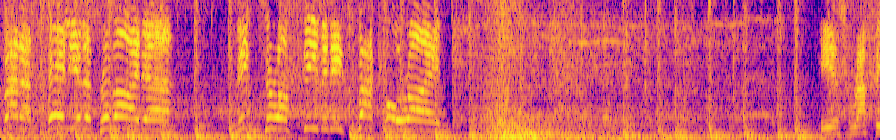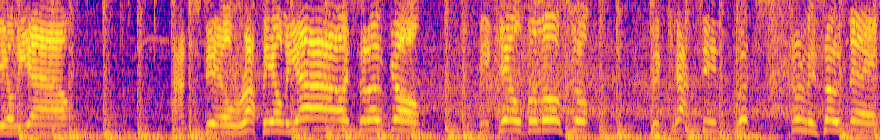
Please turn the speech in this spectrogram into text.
Kvaratskhelia the provider. Victor Osimhen is back all right. Here's Rafael Leao. Still Rafael Leao. It's an own goal. Miguel Veloso, the captain, puts through his own net.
